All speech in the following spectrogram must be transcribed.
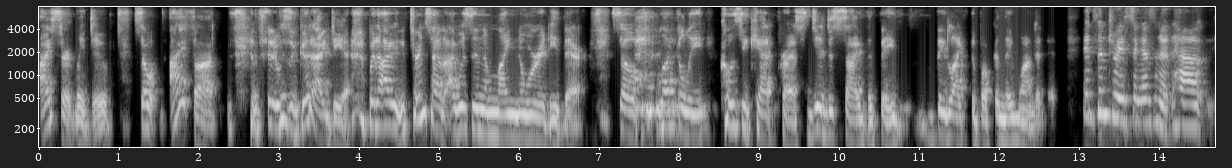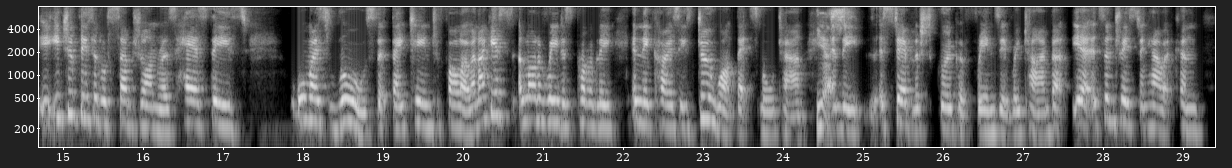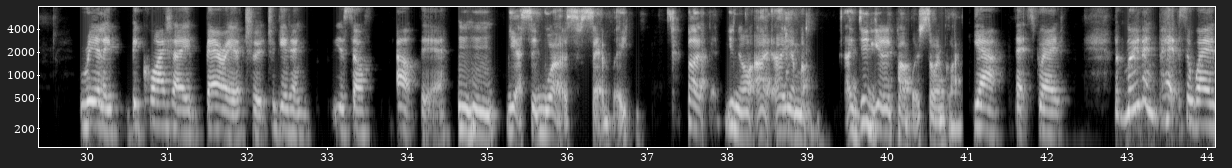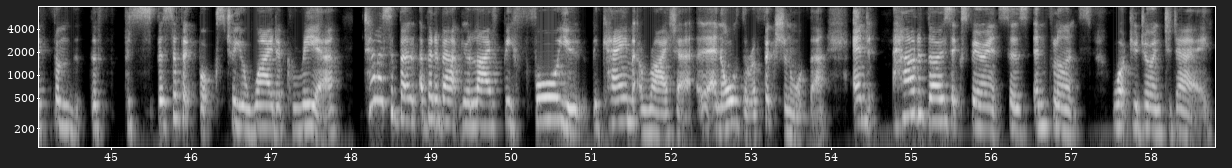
I certainly do. So I thought that it was a good idea, but I, it turns out I was in a minority there. So luckily, Cozy Cat Press did decide that they they liked the book and they wanted it. It's interesting, isn't it? How each of these little subgenres has these almost rules that they tend to follow. And I guess a lot of readers probably in their cozies do want that small town yes. and the established group of friends every time. But yeah, it's interesting how it can really be quite a barrier to, to getting yourself out there. Mm-hmm. Yes, it was, sadly. But, you know, I, I am, I did get it published, so I'm glad. Yeah, that's great. But moving perhaps away from the specific books to your wider career, tell us a bit, a bit about your life before you became a writer, an author, a fiction author, and how did those experiences influence what you're doing today?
